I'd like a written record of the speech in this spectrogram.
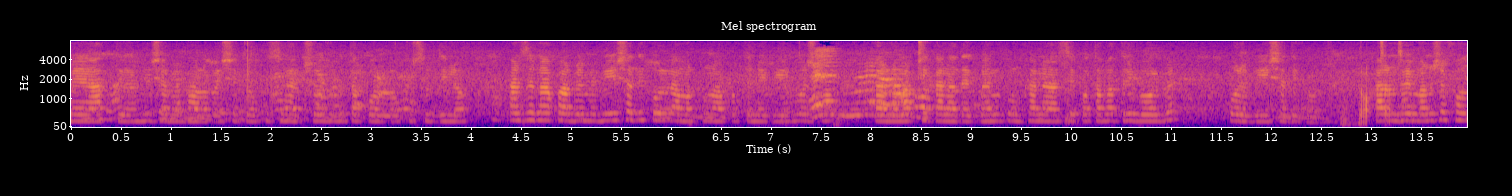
মেয়ে আত্মীয় হিসাবে ভালোবেসে কেউ কিছু হেল্প সহযোগিতা করল কিছু দিল। আর যে না পারবে আমি বিয়ে শাদি করলে আমার কোনো আপত্তি নেই বিয়ে বসবো কারণ আমার ঠিকানা দেখবে আমি কোনখানে আছি কথাবার্তাই বলবে পরে বিয়ে শাদি করবে। কারণ ভাই মানুষের ফোন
